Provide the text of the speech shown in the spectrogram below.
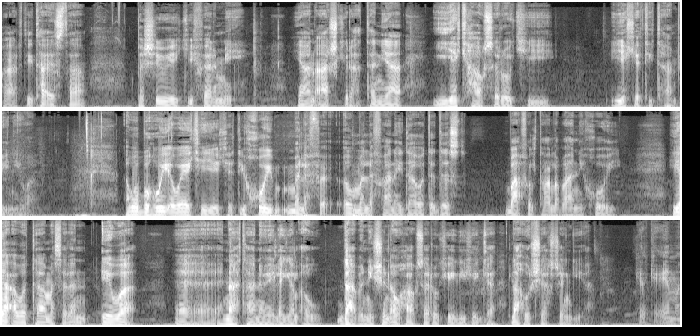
پارتی تا ئێستا بە شێوەیەکی فەرمی یان ئاشکرا تەنیا یەک هاوسەرۆکی یەکەتی تان بینیوە ئەوە بەهۆی ئەوەیە کە یەکەتی خۆی مەلف ئەو مەلەفانەی داوەتە دەست بافل تاالبانی خۆی یا ئەوە تا مەسەەن ئێوە ناتانەوێت لەگەڵ ئەو دابنیشن ئەو هاوسەرۆکەی دیکە کە لاهور شێخ جەنگیە. کاکە ئێمە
